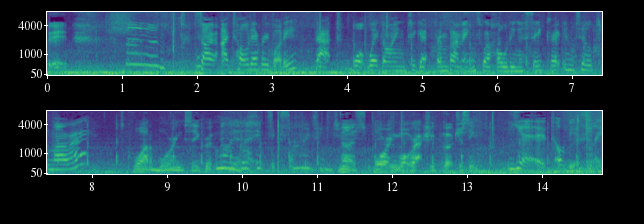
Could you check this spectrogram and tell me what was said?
there. So I told everybody that what we're going to get from Bunnings, we're holding a secret until tomorrow. it's quite a boring secret. No, yes. but it's exciting. No, it's boring what we're actually purchasing. Yeah, it, obviously.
